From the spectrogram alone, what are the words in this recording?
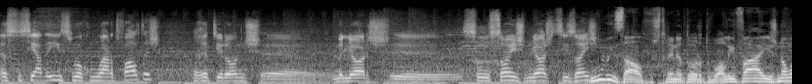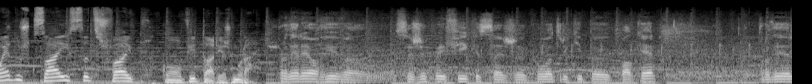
Associado a isso o acumular de faltas, retirou-nos uh, melhores uh, soluções, melhores decisões. Luís Alves, treinador do Olivais, não é dos que sai satisfeito com vitórias morais. Perder é horrível, seja com o Benfica, seja com outra equipa qualquer. Perder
